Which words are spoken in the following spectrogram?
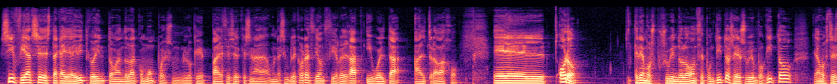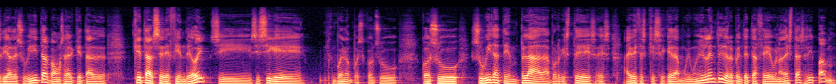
sin fiarse de esta caída de Bitcoin, tomándola como pues lo que parece ser que es una, simple corrección, cierre de gap y vuelta al trabajo. El oro, tenemos subiéndolo 11 puntitos, ayer subió un poquito, llevamos tres días de subiditas, vamos a ver qué tal, qué tal se defiende hoy, si, si sigue bueno, pues con su con su, vida templada, porque este es, hay veces que se queda muy muy lento y de repente te hace una de estas, así, pam,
